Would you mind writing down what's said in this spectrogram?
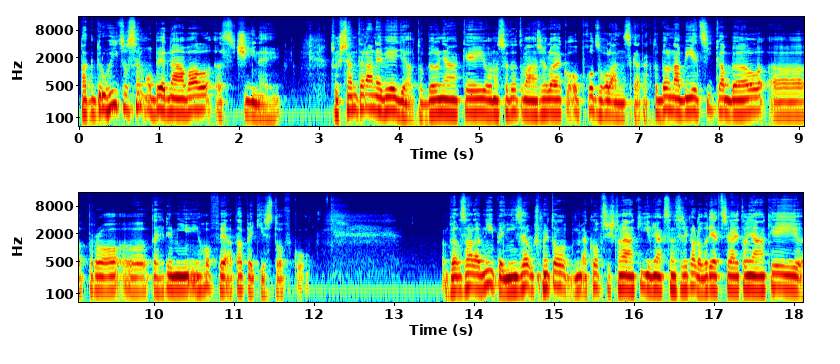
Pak druhý, co jsem objednával z Číny, což jsem teda nevěděl, to byl nějaký, ono se to tvářilo jako obchod z Holandska, tak to byl nabíjecí kabel uh, pro uh, tehdy mýho Fiata pětistovku. Byl za levný peníze, už mi to jako přišlo nějaký, jak jsem si říkal, dobrý, jak třeba je to nějaký uh,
